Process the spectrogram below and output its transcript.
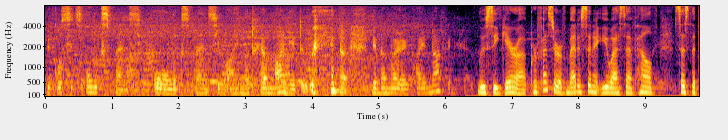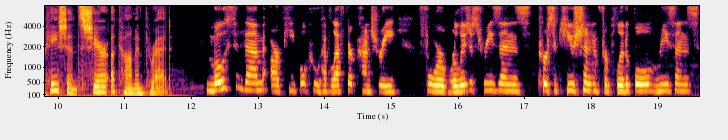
Because it's all expensive, all expensive. I not have money to know, in America. I nothing. Lucy Guerra, professor of medicine at USF Health, says the patients share a common thread. Most of them are people who have left their country for religious reasons, persecution for political reasons,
